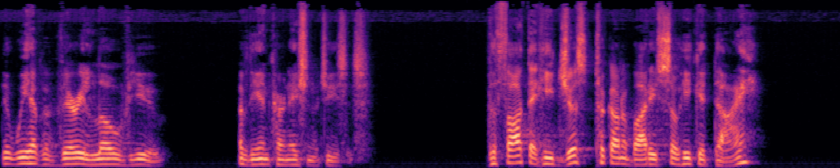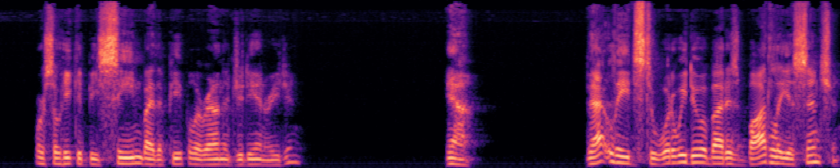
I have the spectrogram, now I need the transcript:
that we have a very low view of the incarnation of Jesus. The thought that he just took on a body so he could die or so he could be seen by the people around the Judean region. Yeah. That leads to what do we do about his bodily ascension?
